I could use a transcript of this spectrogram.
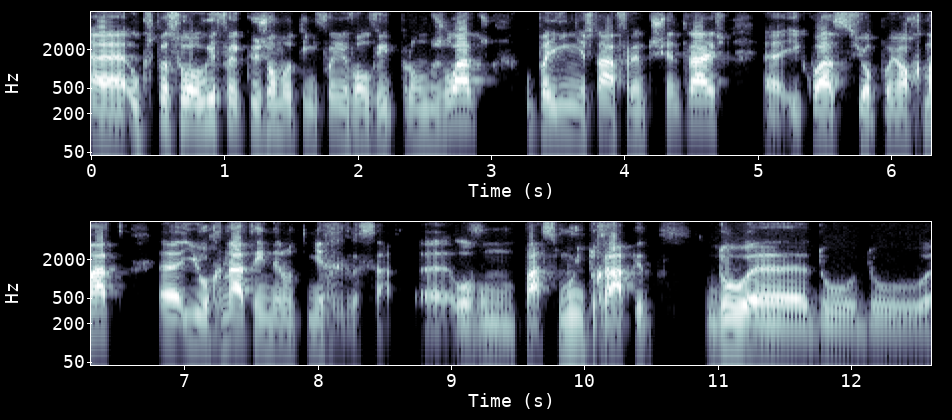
Uh, o que se passou ali foi que o João Moutinho foi envolvido por um dos lados, o Palhinha está à frente dos centrais uh, e quase se opõe ao remate, e o Renato ainda não tinha regressado. houve um passo muito rápido do, do, do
